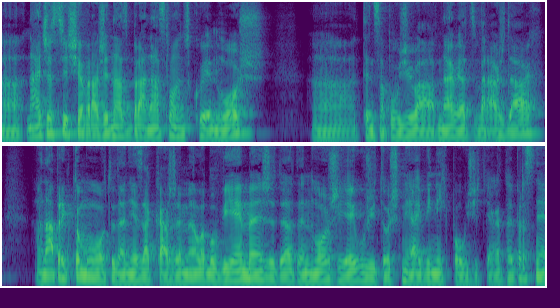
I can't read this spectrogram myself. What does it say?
Najčastejšia vražedná zbraň na Slovensku je nôž. Ten sa používa v najviac vraždách a napriek tomu ho teda nezakážeme, lebo vieme, že teda ten nôž je užitočný aj v iných použitiach. A to je presne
